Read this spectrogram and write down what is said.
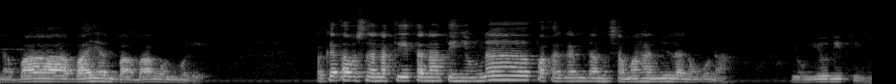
na ba, bayan babangon muli. Pagkatapos na nakita natin yung napakagandang samahan nila nung una, yung unity,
